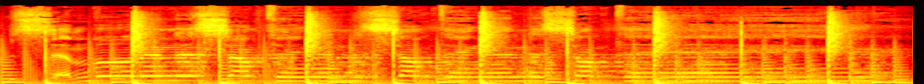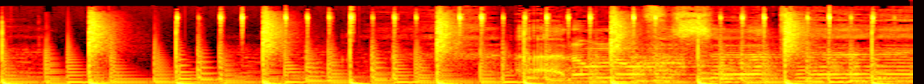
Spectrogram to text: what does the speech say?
Assembled into something, into something, into something. I don't know for certain.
